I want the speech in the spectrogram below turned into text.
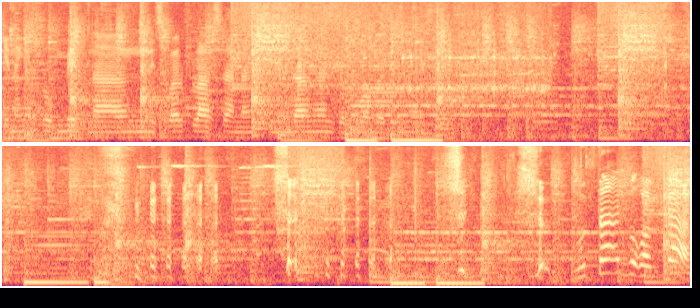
kinang improvement ng Municipal Plaza ng Sindangan sa Buwang Laguna. Butago kag ka!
